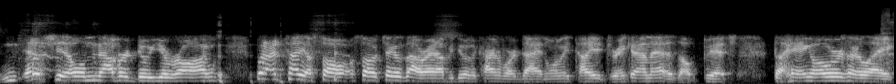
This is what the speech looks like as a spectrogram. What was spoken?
that shit will never do you wrong. But I tell you, so so check this out, right? I'll be doing the carnivore diet, and let me tell you, drinking on that is a bitch. The hangovers are like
